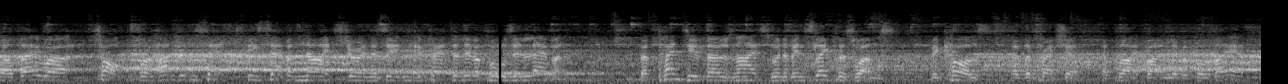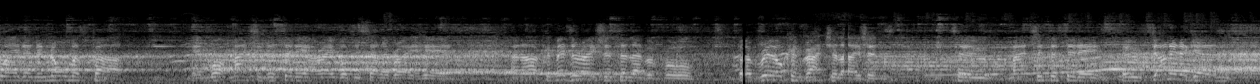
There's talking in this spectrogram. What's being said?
Well, they were top for 167 nights during the season compared to Liverpool's 11. But plenty of those nights would have been sleepless ones because of the pressure applied by Liverpool. They have played an enormous part in what Manchester City are able to celebrate here. And our commiserations to Liverpool, but real congratulations to Manchester City, who've done it again.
